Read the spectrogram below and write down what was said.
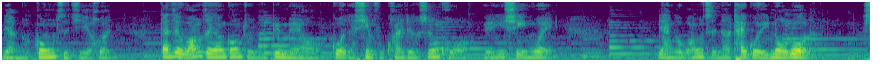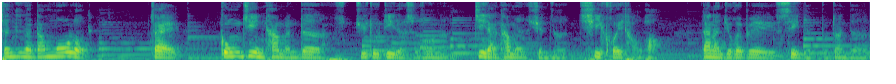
两个公子结婚，但是王子跟公主呢，并没有过得幸福快乐生活，原因是因为两个王子呢太过于懦弱了，甚至呢当 Molo 在攻进他们的居住地的时候呢，既然他们选择弃盔逃跑，当然就会被 Sid 不断的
